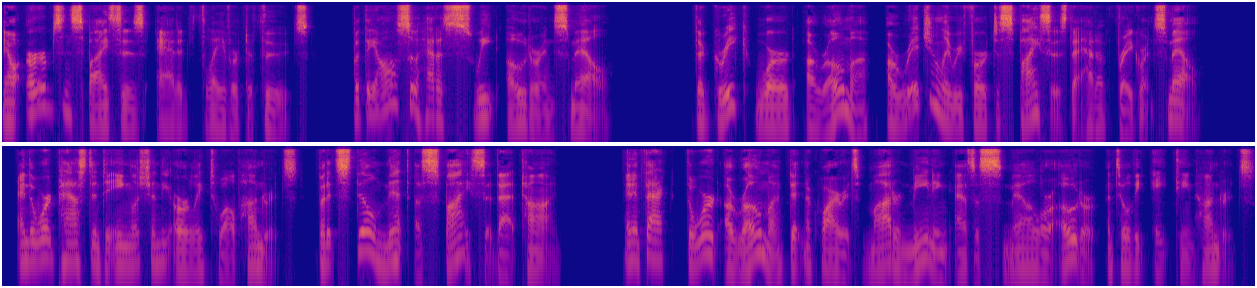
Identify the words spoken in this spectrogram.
Now, herbs and spices added flavor to foods, but they also had a sweet odor and smell. The Greek word aroma originally referred to spices that had a fragrant smell, and the word passed into English in the early 1200s, but it still meant a spice at that time. And in fact, the word aroma didn't acquire its modern meaning as a smell or odor until the 1800s.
